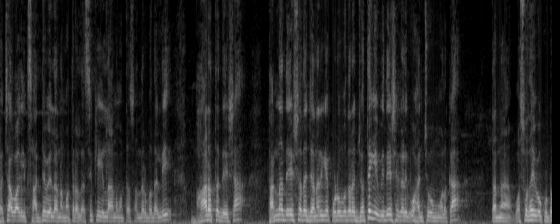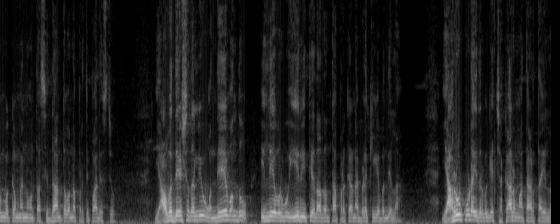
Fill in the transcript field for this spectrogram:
ಬಚಾವಾಗಲಿಕ್ಕೆ ಸಾಧ್ಯವೇ ಇಲ್ಲ, ನಮ್ಮ ಹತ್ರ ಲಸಿಕೆ ಇಲ್ಲ ಅನ್ನುವಂಥ ಸಂದರ್ಭದಲ್ಲಿ ಭಾರತ ದೇಶ ತನ್ನ ದೇಶದ ಜನರಿಗೆ ಕೊಡುವುದರ ಜೊತೆಗೆ ವಿದೇಶಗಳಿಗೂ ಹಂಚುವ ಮೂಲಕ ತನ್ನ ವಸುಧೈವ ಕುಟುಂಬಕಂ ಎನ್ನುವಂಥ ಸಿದ್ಧಾಂತವನ್ನು ಪ್ರತಿಪಾದಿಸ್ತು. ಯಾವ ದೇಶದಲ್ಲಿಯೂ ಒಂದೇ ಒಂದು ಇಲ್ಲಿಯವರೆಗೂ ಈ ರೀತಿಯದಾದಂಥ ಪ್ರಕರಣ ಬೆಳಕಿಗೆ ಬಂದಿಲ್ಲ. ಯಾರೂ ಕೂಡ ಇದ್ರ ಬಗ್ಗೆ ಚಕಾರ ಮಾತಾಡ್ತಾ ಇಲ್ಲ.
